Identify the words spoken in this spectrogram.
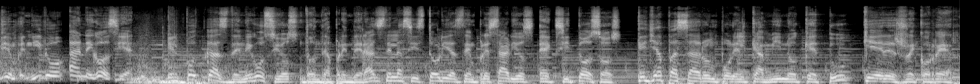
Bienvenido a Negocien, el podcast de negocios donde aprenderás de las historias de empresarios exitosos que ya pasaron por el camino que tú quieres recorrer.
